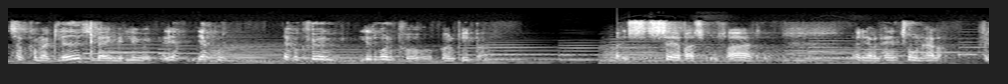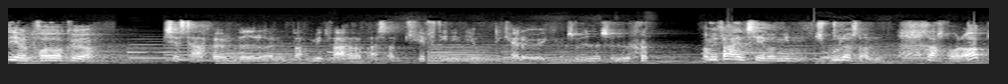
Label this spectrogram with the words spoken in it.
så kom der glæde tilbage i mit liv. Ikke? Jeg, jeg, kunne, jeg kunne køre en, lidt rundt på, på en pitbike. Og så sagde jeg bare til min far, at, at jeg ville have en 2,5. Fordi jeg ville prøve at køre til at starte med, ved du, bare, min far var bare sådan, kæft din idiot, det kan du jo ikke, og så videre, og så videre. Og min far han tæpper min skulder sådan ret hårdt op.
